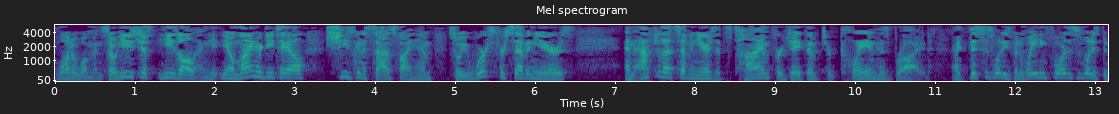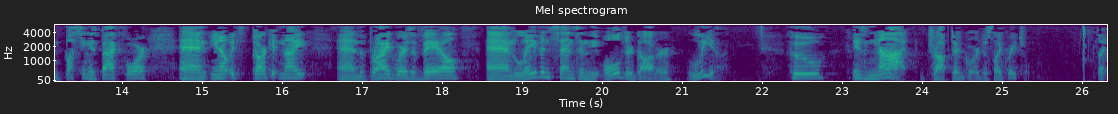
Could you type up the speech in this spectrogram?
what a woman. So he's just, he's all in. He, you know, minor detail, she's going to satisfy him. So he works for seven years. And after that seven years, it's time for Jacob to claim his bride. Right? This is what he's been waiting for. This is what he's been busting his back for. And, you know, it's dark at night, and the bride wears a veil, and Laban sends in the older daughter, Leah, who is not drop dead gorgeous like Rachel. But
